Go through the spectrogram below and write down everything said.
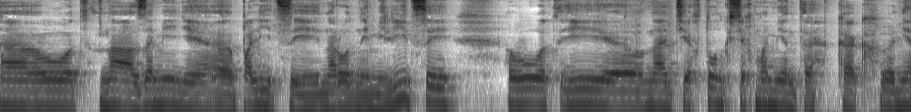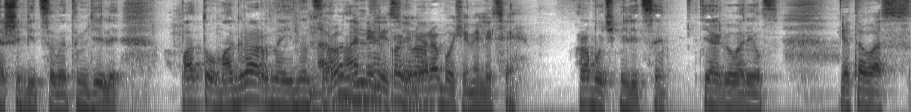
э, вот, на замене э, полиции народной милицией, вот, и на тех тонкостях момента, как не ошибиться в этом деле. Потом аграрная и национальная Народная милиция программа. или рабочая милиция? Рабочая милиция, я оговорился. Это вас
